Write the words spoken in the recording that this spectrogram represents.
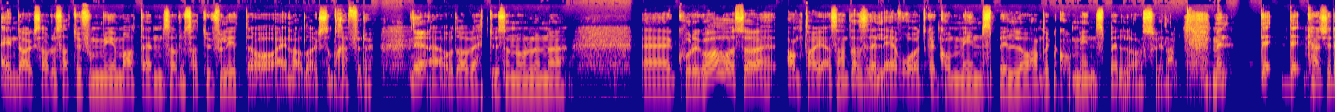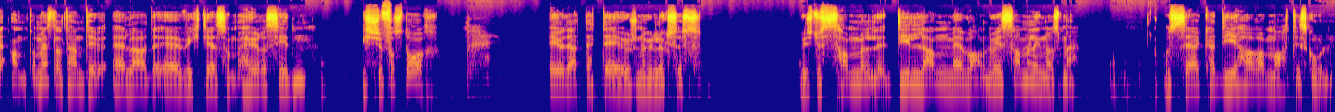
en dag så har du satt ut for mye mat, en så har du satt ut for lite, og en eller annen dag så treffer du. Ja. Eh, og da vet du sånn noenlunde eh, hvor det går, og så antar jeg sant, at elevråd kan komme med innspill, og andre kan komme med innspill, og så videre. Men det, det, kanskje det andre mest alternativ, eller det viktige som høyresiden ikke forstår, er jo det at dette er jo ikke noe luksus. Hvis du sammenligner De land vi vanligvis sammenligner oss med, og ser hva de har av mat i skolen,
